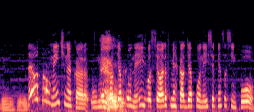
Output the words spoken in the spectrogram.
uhum. é atualmente, né, cara, o mercado é, japonês, você olha pro mercado japonês e você pensa assim, pô,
